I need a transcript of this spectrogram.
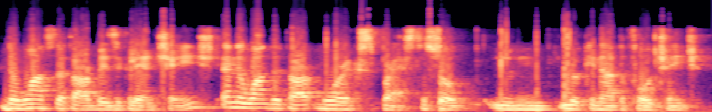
the ones that are basically unchanged, and the ones that are more expressed, so looking at the fold change.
